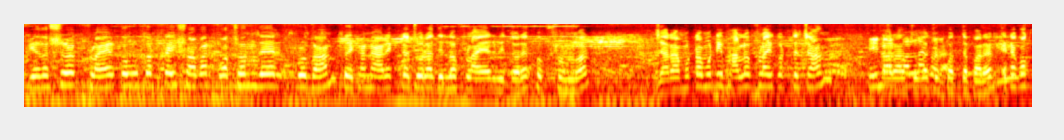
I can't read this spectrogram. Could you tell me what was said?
প্রিয় দর্শক ফ্লাইয়ের কবুতরটাই সবার পছন্দের প্রধান। তো এখানে আরেকটা জোড়া দিল ফ্লাইয়ের ভিতরে খুব সুন্দর। যারা মোটামুটি ভালো ফ্লাই করতে চান এই নর তারা যোগাযোগ করতে পারেন। এটা কত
